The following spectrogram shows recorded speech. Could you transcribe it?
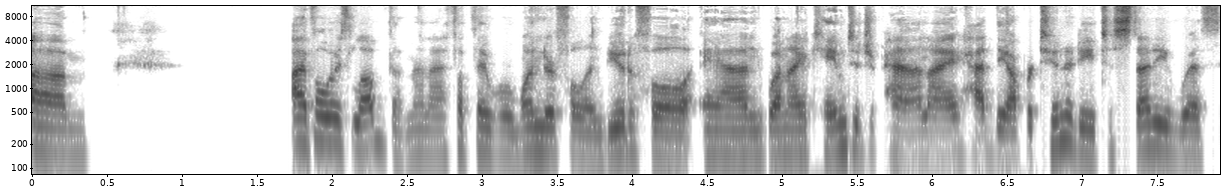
um, I've always loved them and I thought they were wonderful and beautiful. And when I came to Japan, I had the opportunity to study with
